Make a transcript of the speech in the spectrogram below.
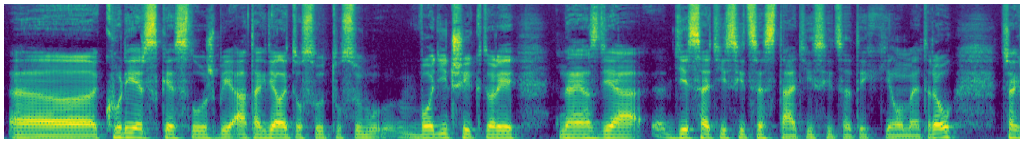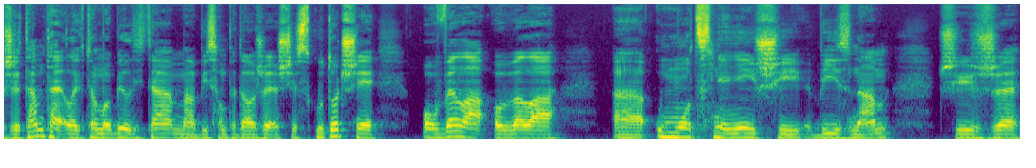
e, kurierské služby a tak ďalej. To sú, tu sú vodiči, ktorí najazdia 10 tisíce, 100 tisíce tých kilometrov. Takže tam tá elektromobilita má, by som povedal, že ešte skutočne oveľa, oveľa e, umocnenejší význam. Čiže e,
